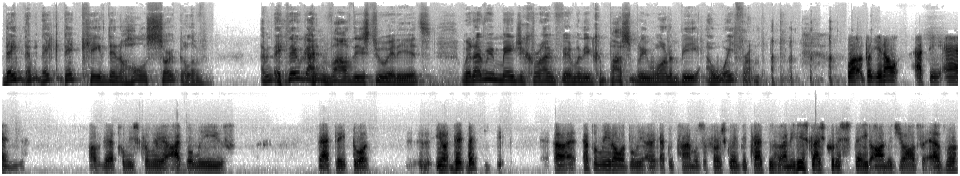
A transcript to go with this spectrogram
They, they, they, they caved in a whole circle of, I mean, they, they got involved, these two idiots, with every major crime family you could possibly want to be away from. Well, but you know, at the end of their police career, I believe that they thought, you know, that uh, Eppolito, I believe, at the time was a first grade detective. I mean, these guys could have stayed on the job forever,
